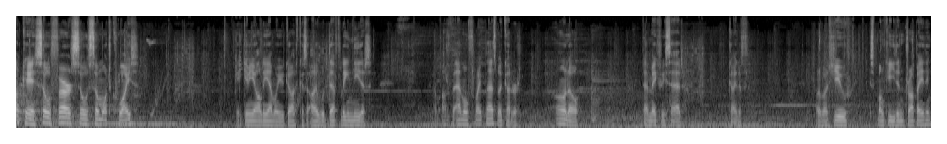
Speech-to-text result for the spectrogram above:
Okay, so far so somewhat quiet. Okay, give me all the ammo you got, because I will definitely need it. I'm out of ammo for my plasma cutter. Oh no. That makes me sad. Kind of. What about you? Spunky, you didn't drop anything?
